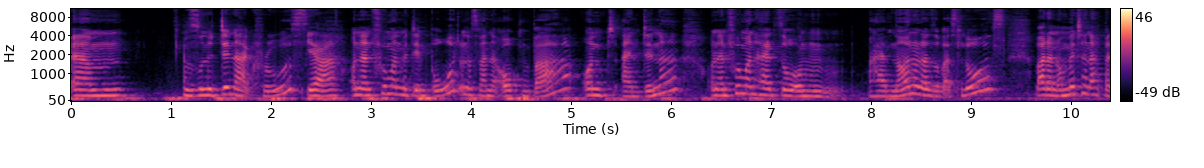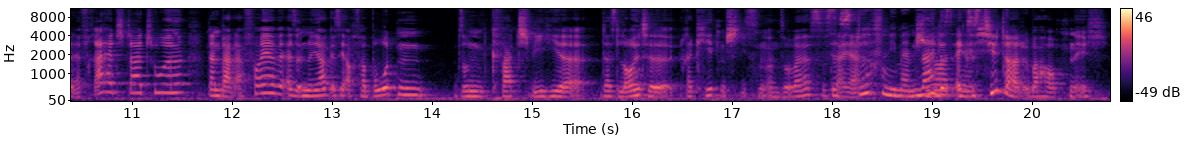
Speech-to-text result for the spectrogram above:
Ähm, also so eine Dinner Cruise. Ja. Und dann fuhr man mit dem Boot und es war eine Open Bar und ein Dinner. Und dann fuhr man halt so um halb neun oder sowas los, war dann um Mitternacht bei der Freiheitsstatue, dann war da Feuerwehr. Also in New York ist ja auch verboten, so ein Quatsch wie hier, dass Leute Raketen schießen und sowas. Das ist ja dürfen die Menschen Nein, das nicht. existiert dort überhaupt nicht.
